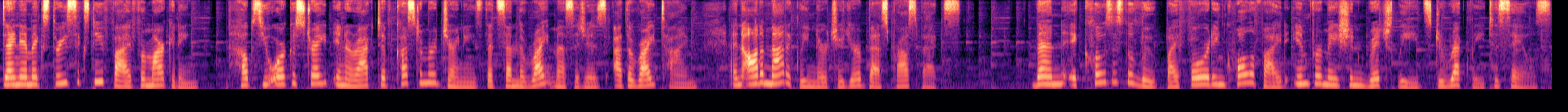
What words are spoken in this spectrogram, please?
Dynamics 365 for Marketing helps you orchestrate interactive customer journeys that send the right messages at the right time and automatically nurture your best prospects. Then it closes the loop by forwarding qualified information rich leads directly to sales.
